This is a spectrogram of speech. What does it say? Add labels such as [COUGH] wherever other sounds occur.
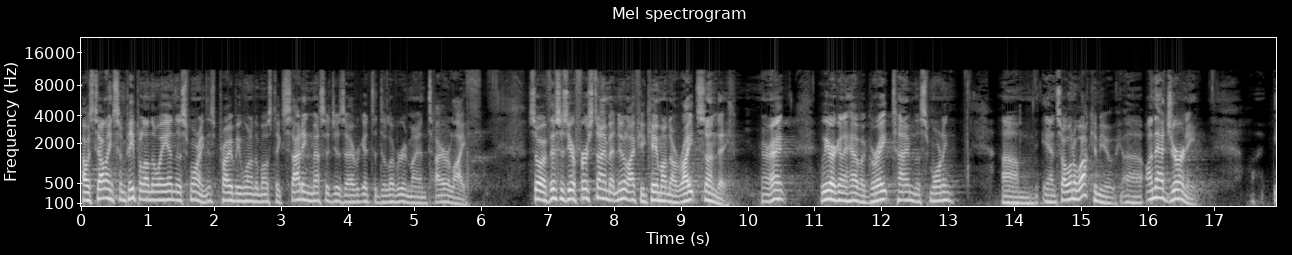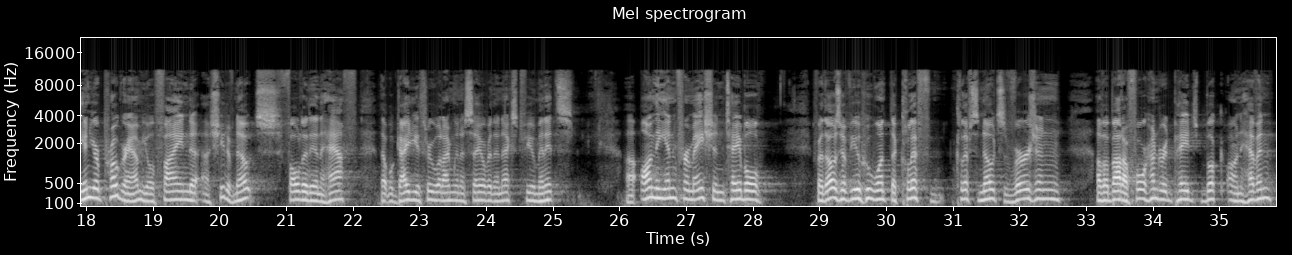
I was telling some people on the way in this morning, this will probably be one of the most exciting messages I ever get to deliver in my entire life. So if this is your first time at New Life, you came on the right Sunday. All right? We are going to have a great time this morning. Um, and so I want to welcome you uh, on that journey. In your program, you'll find a sheet of notes folded in half that will guide you through what I'm going to say over the next few minutes. Uh, on the information table, for those of you who want the Cliff, Cliff's Notes version of about a 400 page book on heaven,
